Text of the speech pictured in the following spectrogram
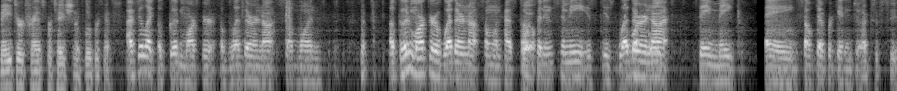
major transportation of lubricants. I feel like a good marker of whether or not someone a good marker of whether or not someone has Oil. confidence to me is is whether or Oil. not they make a self-deprecating joke. Texas tea.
